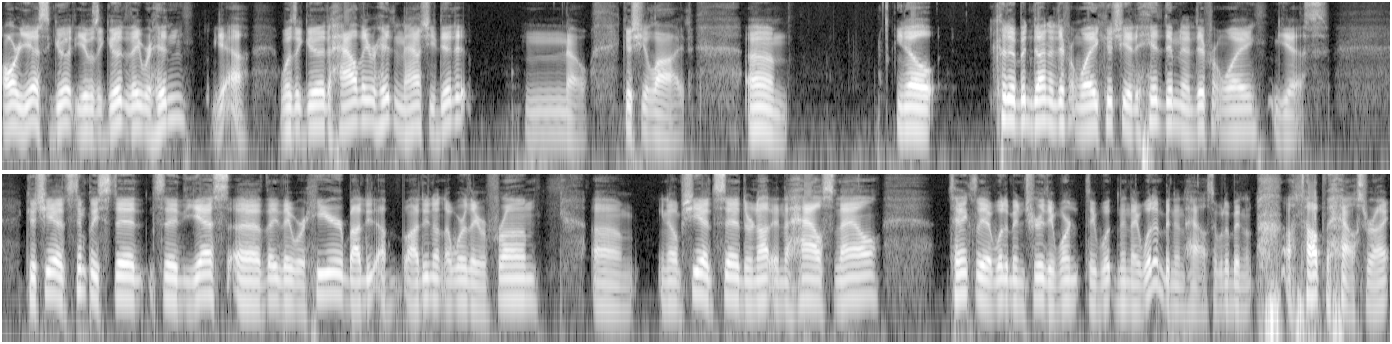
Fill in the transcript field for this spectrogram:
are yes good. Was it good they were hidden? Yeah. Was it good how they were hidden? How she did it? No, because she lied. Um, you know, could have been done a different way. Could she have hid them in a different way? Yes. Could she have simply said said yes, uh, they they were here, but I do, I do not know where they were from. Um, you know, she had said they're not in the house now, technically it would have been true. They weren't. They would then they would have been in the house. It would have been on top of the house, right?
